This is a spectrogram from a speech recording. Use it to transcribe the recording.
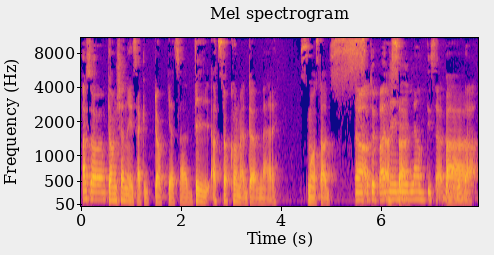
Alltså, De känner ju säkert dock att, så här, vi, att stockholmare dömer småstads... ja, och typ bara, nej, Alltså, nej, lantisar, bla, bla, bla.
